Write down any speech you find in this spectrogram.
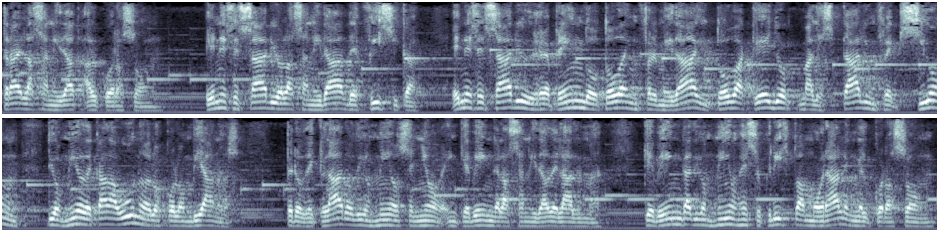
trae la sanidad al corazón. Es necesario la sanidad de física, es necesario y reprendo toda enfermedad y todo aquello, malestar, infección, Dios mío, de cada uno de los colombianos. Pero declaro, Dios mío, Señor, en que venga la sanidad del alma, que venga, Dios mío, Jesucristo a moral en el corazón.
